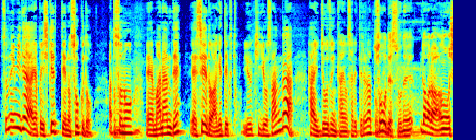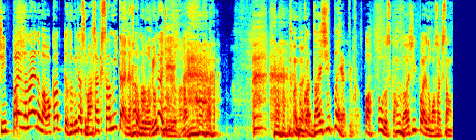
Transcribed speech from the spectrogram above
その意味ではやっぱり意思決定の速度、あとその、えー学んで、えー精度を上げていくという企業さんが、はい、上手に対応されてるなとそう思います。ですよね。だから、あの、失敗がないのが分かって踏み出す正木さんみたいな人はもう伸びないってことですよ ね。僕は大失敗やってるから。あ、そうですか。大失敗の正木さん。もう、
